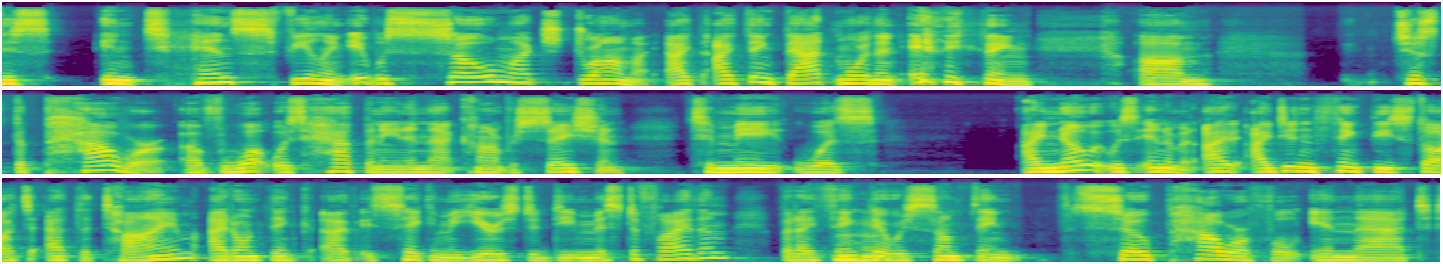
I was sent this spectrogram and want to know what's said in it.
this intense feeling. It was so much drama. I, I think that more than anything, um, just the power of what was happening in that conversation to me was. I know it was intimate. I, I didn't think these thoughts at the time. I don't think I've, it's taken me years to demystify them, but I think mm-hmm. there was something so powerful in that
